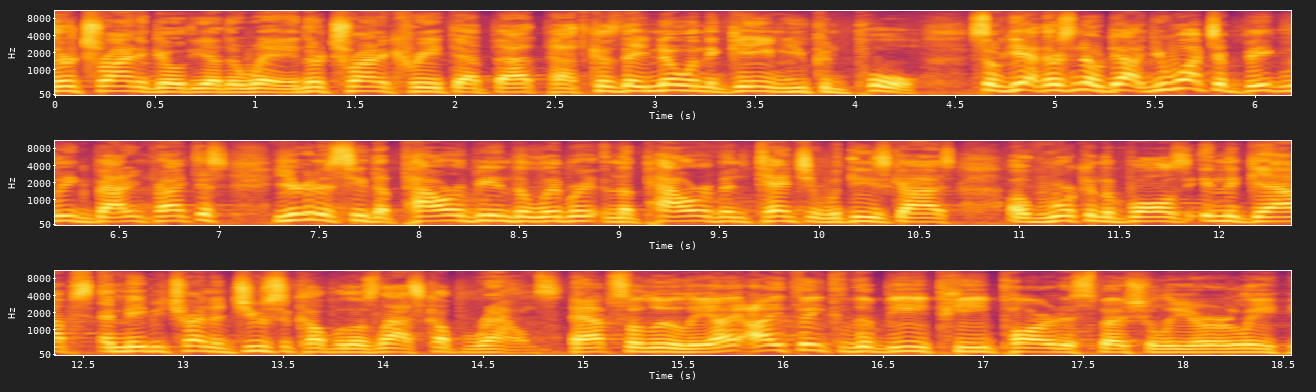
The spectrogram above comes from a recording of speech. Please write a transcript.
they're trying to go the other way and they're trying to create that bat path because they know in the game you can pull. So, yeah, there's no doubt. You watch a big league batting practice, you're going to see the power of being deliberate and the power of intention with these guys of working the balls in the gaps and maybe trying to juice a couple of those last couple rounds. Absolutely. I, I think the BP part, especially early,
